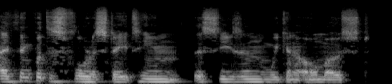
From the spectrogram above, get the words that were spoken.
I think with this Florida State team this season, we can almost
